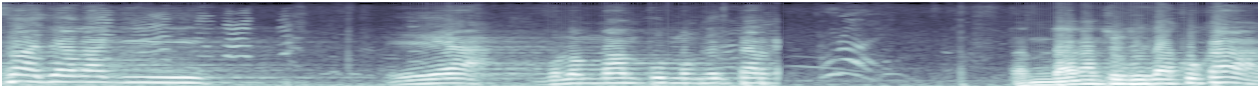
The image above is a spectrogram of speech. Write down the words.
saja lagi. Iya belum mampu menggetar. Tendangan sudah dilakukan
